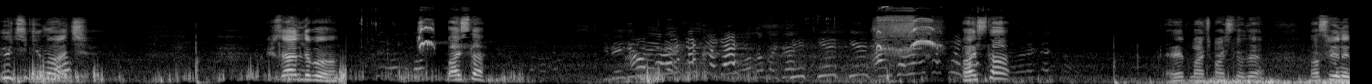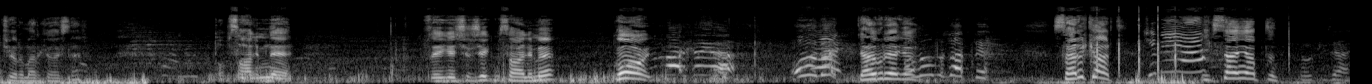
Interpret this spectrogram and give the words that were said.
3-2 maç. Güzeldi bu. Başla. Başla. Evet maç başladı. Nasıl yönetiyorum arkadaşlar? Top Salim'de. Kuzey geçirecek mi Salim'i? Gol. Gel buraya gel. Onu omuz attı. Sarı kart. Kimi ya? İlk sen yaptın. Çok güzel.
